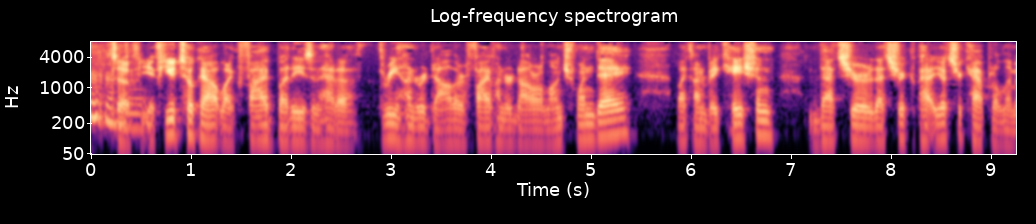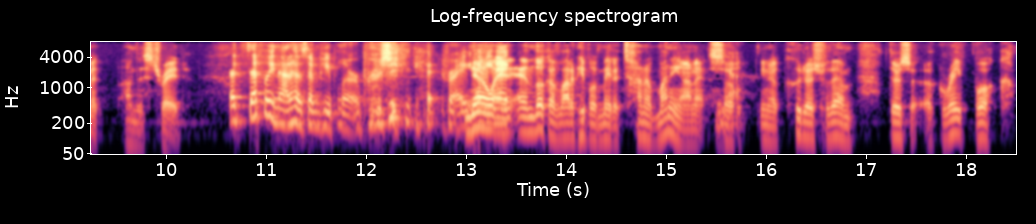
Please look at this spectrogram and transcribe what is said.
so if, if you took out like five buddies and had a $300 $500 lunch one day like on vacation that's your that's your that's your capital limit on this trade that's definitely not how some people are approaching it, right? No, I mean, and, I, and look, a lot of people have made a ton of money on it. So, yeah. you know, kudos for them. There's a great book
